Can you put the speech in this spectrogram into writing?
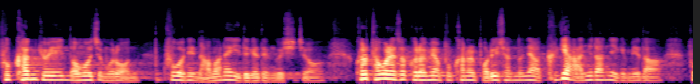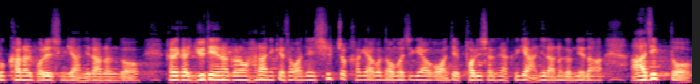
북한 교회의 넘어짐으로 구원이 남한에 이르게 된 것이죠. 그렇다고 해서 그러면 북한을 버리셨느냐? 그게 아니라는 얘기입니다. 북한을 버리신 게 아니라는 거. 그러니까 유대인을 그럼 하나님께서 완전히 실족하게 하고 넘어지게 하고 완전히 버리셨느냐? 그게 아니라는 겁니다. 아직도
